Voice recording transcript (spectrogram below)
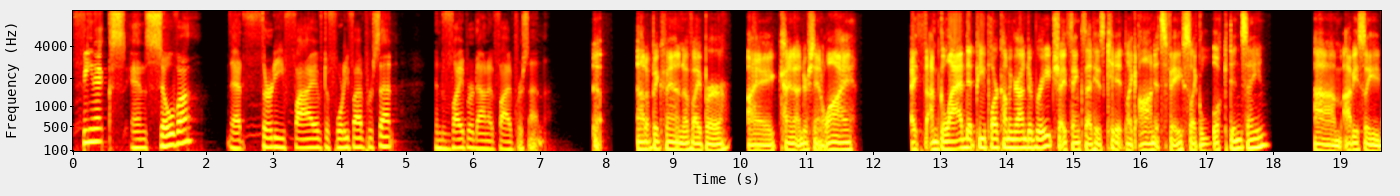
Phoenix and Sova at 35 to 45%, and Viper down at 5%. Yeah. Not a big fan of Viper. I kind of understand why. I th- I'm glad that people are coming around to Breach. I think that his kit, like on its face, like looked insane. Um, obviously,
